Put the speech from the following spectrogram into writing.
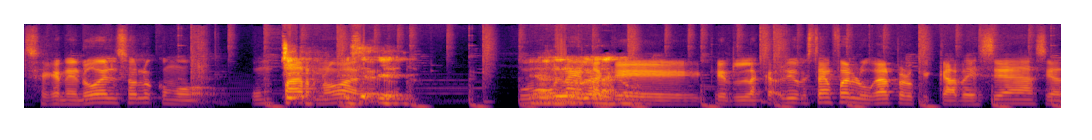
se generó él solo como un par, ¿no? una en la que, digo, que está en fuera de lugar, pero que cabecea hacia,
